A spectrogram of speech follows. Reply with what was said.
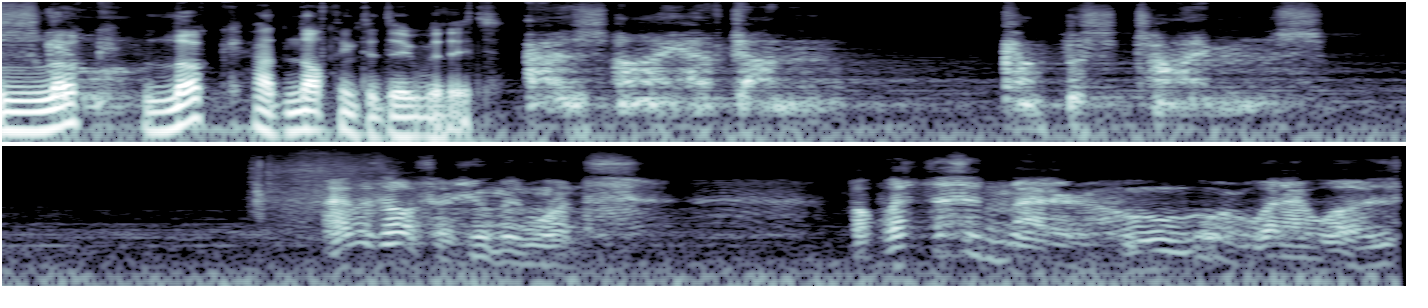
Luck, luck had nothing to do with it. As I have done. Countless times. I was also human once. But what does it matter who or what I was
